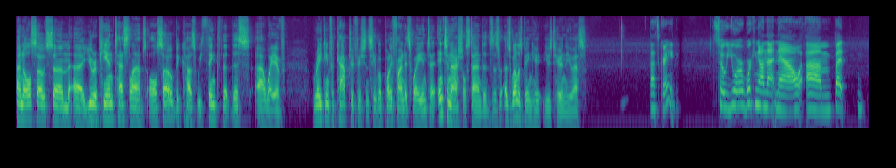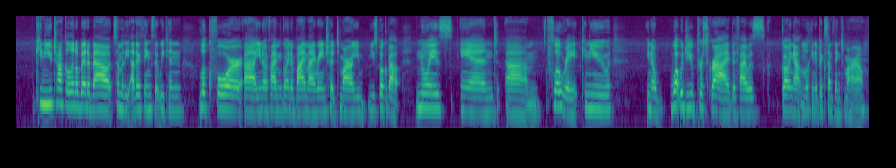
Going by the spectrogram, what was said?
and also some uh, European test labs also, because we think that this uh, way of rating for capture efficiency will probably find its way into international standards as, as well as being he- used here in the US. That's great. So you're working on that now, um, but can you talk a little bit about some of the other things that we can look for uh, you know if i'm going to buy my range hood tomorrow you you spoke about noise and um, flow rate can you you know what would you prescribe if i was going out and looking to pick something tomorrow?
